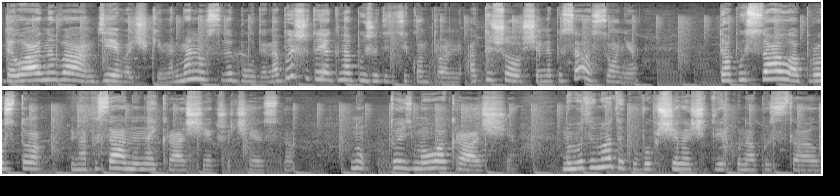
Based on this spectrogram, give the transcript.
Да ладно вам, девочки, нормально все буде. Напишете, як напишете ці контрольні. А ти що, ще не писала, Соня? Та писала, просто написала не найкраще, якщо чесно. Ну, тобто могла краще. На математику взагалі на четвірку написала.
